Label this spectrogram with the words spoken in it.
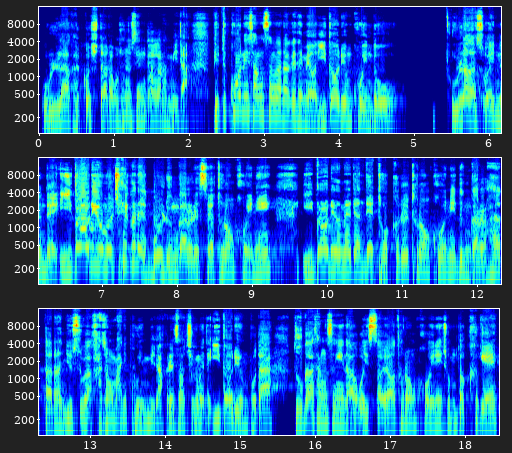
올라갈 것이다라고 저는 생각을 합니다. 비트코인이 상승을 하게 되면 이더리움 코인도 올라갈 수가 있는데 이더리움을 최근에 뭘 능가를 했어요? 트론코인이? 이더리움에 대한 네트워크를 트론코인이 능가를 하였다는 뉴스가 가장 많이 보입니다. 그래서 지금 이제 이더리움보다 누가 상승이 나오고 있어요? 트론코인이 좀 더 크게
